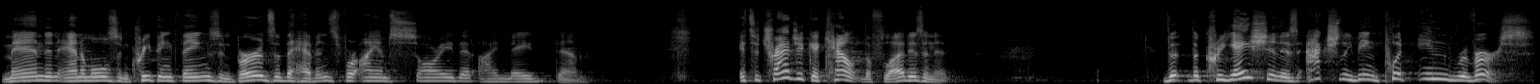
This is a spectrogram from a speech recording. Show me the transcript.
man and animals and creeping things and birds of the heavens, for I am sorry that I made them. It's a tragic account, the flood, isn't it? The, the creation is actually being put in reverse.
